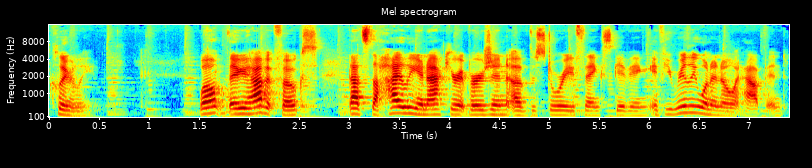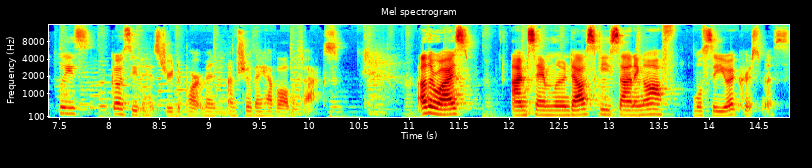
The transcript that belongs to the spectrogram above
Clearly. Well, there you have it, folks. That's the highly inaccurate version of the story of Thanksgiving. If you really want to know what happened, please go see the history department. I'm sure they have all the facts. Otherwise, I'm Sam Lewandowski signing off. We'll see you at Christmas.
